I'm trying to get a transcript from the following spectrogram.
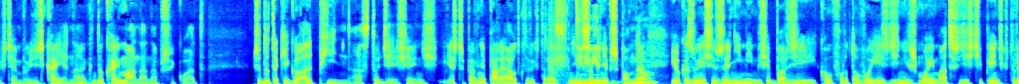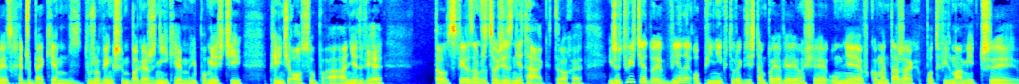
chciałem powiedzieć Kajena, do Kaimana na przykład, czy do takiego Alpin A110, jeszcze pewnie parę aut, których teraz nie, sobie nie przypomnę. No. I okazuje się, że nimi mi się bardziej komfortowo jeździ niż moim A35, który jest hatchbackiem z dużo większym bagażnikiem i pomieści pięć osób, a, a nie dwie to stwierdzam, że coś jest nie tak trochę. I rzeczywiście wiele opinii, które gdzieś tam pojawiają się u mnie w komentarzach pod filmami czy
